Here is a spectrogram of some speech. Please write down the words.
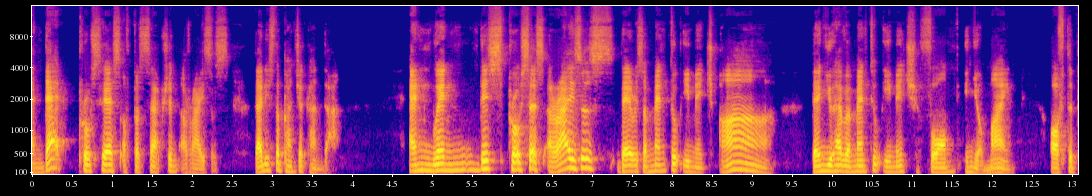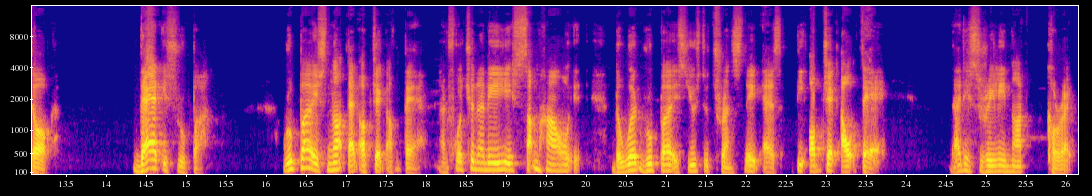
and that process of perception arises. That is the Panchakanda. And when this process arises, there is a mental image. Ah, then you have a mental image formed in your mind of the dog. That is Rupa. Rupa is not that object out there. Unfortunately, somehow it, the word Rupa is used to translate as the object out there. That is really not correct.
